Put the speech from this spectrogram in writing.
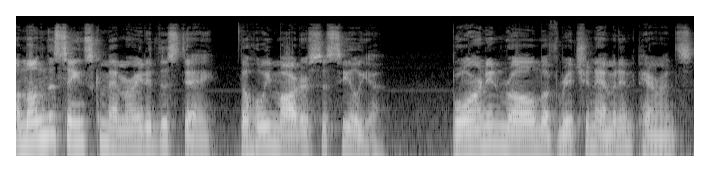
Among the saints commemorated this day, the holy martyr Cecilia. Born in Rome of rich and eminent parents,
